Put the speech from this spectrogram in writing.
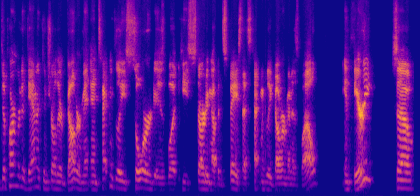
Department of Damage Control, their government, and technically Sword is what he's starting up in space. That's technically government as well, in theory. So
